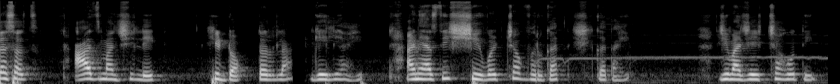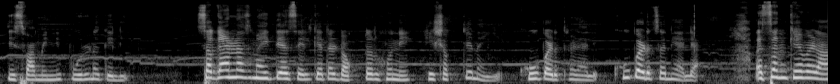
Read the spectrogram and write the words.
तसंच आज माझी लेख ही डॉक्टरला गेली आहे आणि आज ती शेवटच्या वर्गात शिकत आहे. जी माझी इच्छा होती ती स्वामींनी पूर्ण केली. सगळ्यांनाच माहिती असेल की आता डॉक्टर होणे हे शक्य नाही आहे खूप अडथळे आले खूप अडचणी आल्या. असंख्य वेळा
